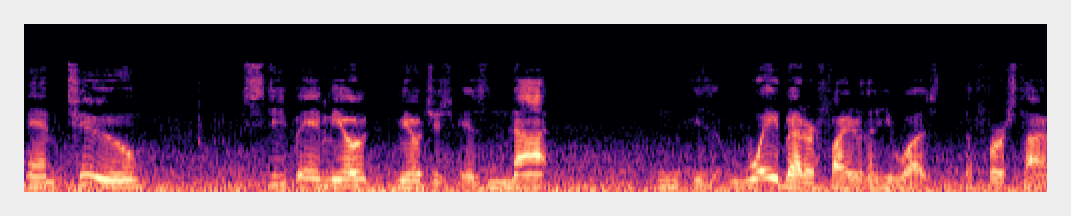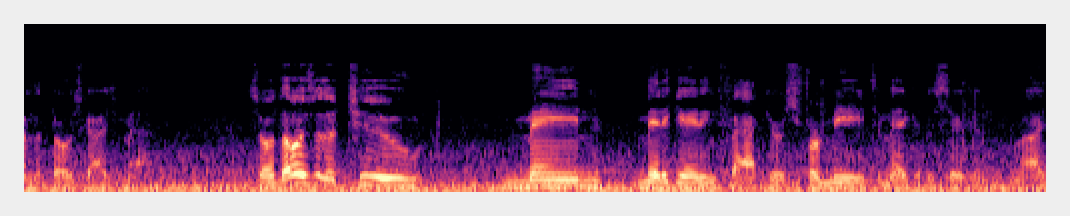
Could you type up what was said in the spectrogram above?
And two, Stipe Mio- Miocic is not a way better fighter than he was the first time that those guys met. So those are the two main mitigating factors for me to make a decision. I,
